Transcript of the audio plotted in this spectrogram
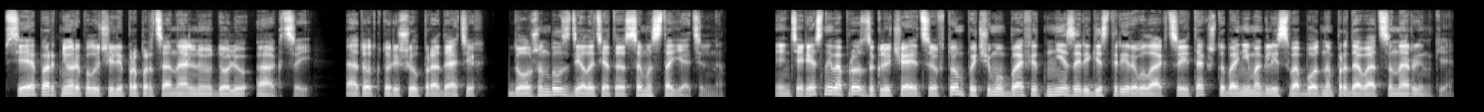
Все партнеры получили пропорциональную долю акций – а тот, кто решил продать их, должен был сделать это самостоятельно. Интересный вопрос заключается в том, почему Баффет не зарегистрировал акции так, чтобы они могли свободно продаваться на рынке.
